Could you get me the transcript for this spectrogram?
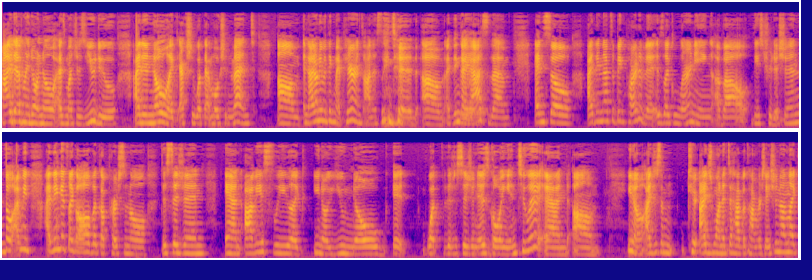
I definitely don't know as much as you do. I didn't know like actually what that motion meant. Um, and I don't even think my parents honestly did. Um, I think yeah. I asked them. And so I think that's a big part of it is like learning about these traditions. So I mean, I think it's like all like a personal decision and obviously like, you know, you know it what the decision is going into it and um, you know, I just am I just wanted to have a conversation on like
